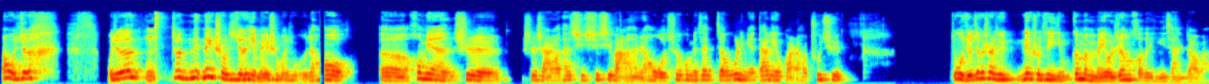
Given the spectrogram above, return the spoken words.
然后我就觉得，我觉得，嗯，就那那个时候就觉得也没什么，就然后，呃，后面是是啥？然后他去去洗碗，然后我是后面在在屋里面待了一会儿，然后出去，就我觉得这个事儿就那个时候就已经根本没有任何的影响，你知道吧？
